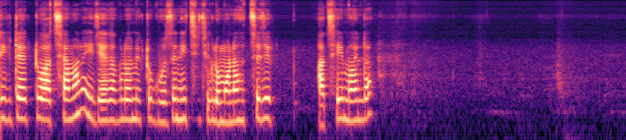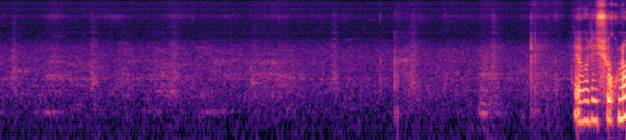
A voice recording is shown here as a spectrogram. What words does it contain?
দিকটা একটু আছে আমার, এই জায়গাগুলো আমি একটু ঘষে নিচ্ছি, যেগুলো মনে হচ্ছে যে আছেই ময়লা। এবার শুকনো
